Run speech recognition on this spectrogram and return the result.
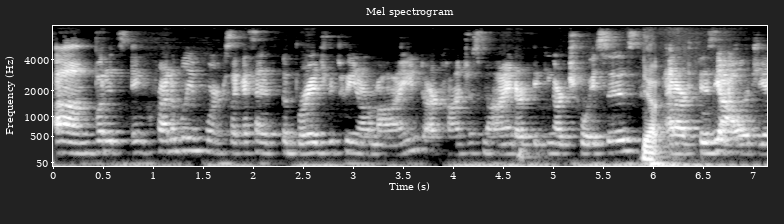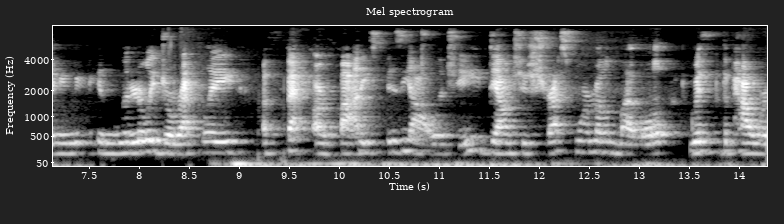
Um, but it's incredibly important because, like I said, it's the bridge between our mind, our conscious mind, our thinking, our choices, Yep. and our physiology. I mean, we, we can literally directly affect our body's physiology down to stress hormone level with the power,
